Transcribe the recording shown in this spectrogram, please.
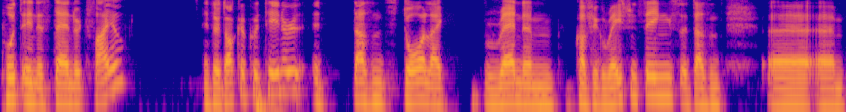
put in a standard file. In the docker container it doesn't store like random configuration things. It doesn't uh, um,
